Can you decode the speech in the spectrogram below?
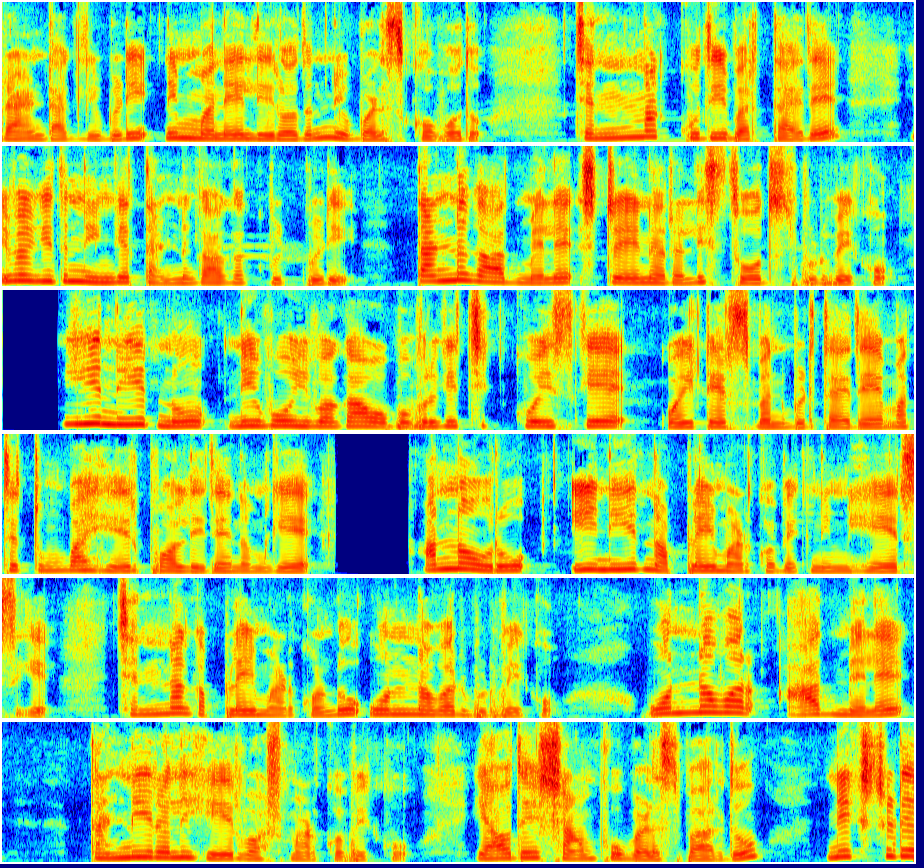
ಬ್ರ್ಯಾಂಡ್ ಆಗಲಿ ಬಿಡಿ ನಿಮ್ಮ ಮನೆಯಲ್ಲಿರೋದನ್ನು ನೀವು ಬಳಸ್ಕೋಬೋದು. ಚೆನ್ನಾಗಿ ಕುದಿ ಬರ್ತಾ ಇದೆ. ಇವಾಗ ಇದನ್ನ ಹಿಂಗೆ ತಣ್ಣಗಾಗಕ್ಕೆ ಬಿಟ್ಬಿಡಿ. ತಣ್ಣಗಾದಮೇಲೆ ಸ್ಟ್ರೈನರಲ್ಲಿ ಸೋದಿಸ್ಬಿಡ್ಬೇಕು. ಈ ನೀರನ್ನು ನೀವು ಇವಾಗ ಒಬ್ಬೊಬ್ಬರಿಗೆ ಚಿಕ್ಕ ವಯಸ್ಸಿಗೆ ವೈಟ್ ಏರ್ಸ್ ಬಂದುಬಿಡ್ತಾ ಇದೆ, ಮತ್ತು ತುಂಬ ಹೇರ್ ಫಾಲ್ ಇದೆ ನಮಗೆ ಅನ್ನೋರು ಈ ನೀರನ್ನ ಅಪ್ಲೈ ಮಾಡ್ಕೋಬೇಕು ನಿಮ್ಮ ಹೇರ್ಸ್ಗೆ ಚೆನ್ನಾಗಿ ಅಪ್ಲೈ ಮಾಡಿಕೊಂಡು ಒನ್ ಅವರ್ ಬಿಡಬೇಕು. ಒನ್ ಅವರ್ ಆದಮೇಲೆ ತಣ್ಣೀರಲ್ಲಿ ಹೇರ್ ವಾಶ್ ಮಾಡ್ಕೋಬೇಕು. ಯಾವುದೇ ಶಾಂಪೂ ಬಳಸಬಾರ್ದು. ನೆಕ್ಸ್ಟ್ ಡೇ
